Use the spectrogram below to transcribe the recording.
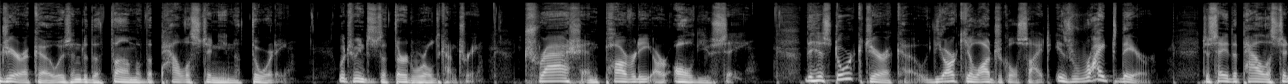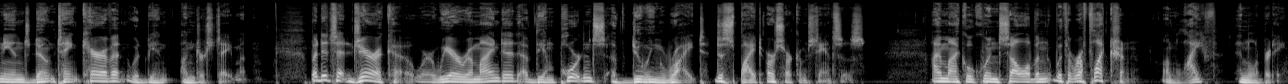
Jericho is under the thumb of the Palestinian Authority, which means it's a third world country. Trash and poverty are all you see. The historic Jericho, the archaeological site, is right there. To say the Palestinians don't take care of it would be an understatement. But it's at Jericho where we are reminded of the importance of doing right despite our circumstances. I'm Michael Quinn Sullivan with a reflection on life and liberty.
